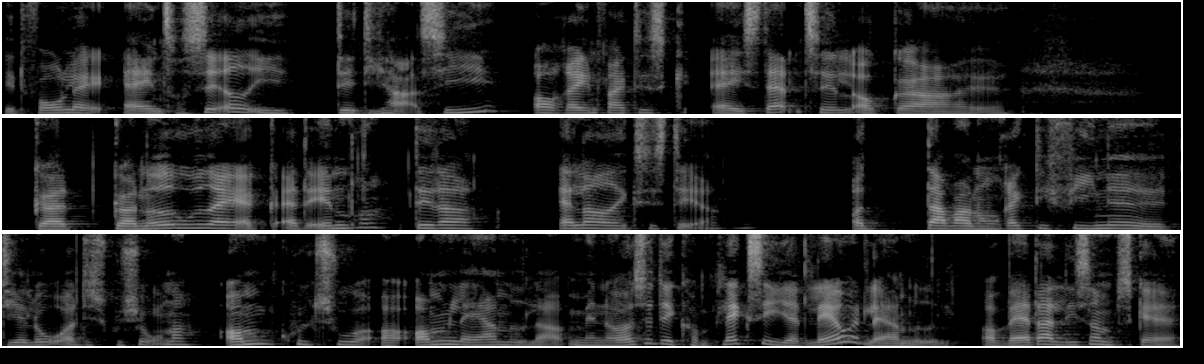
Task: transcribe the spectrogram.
et forlag er interesseret i det, de har at sige, og rent faktisk er i stand til at gøre, øh, gøre, gøre noget ud af at, at ændre det, der allerede eksisterer. Og der var nogle rigtig fine dialoger og diskussioner om kultur og om læremidler, men også det komplekse i at lave et læremiddel, og hvad der ligesom skal,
